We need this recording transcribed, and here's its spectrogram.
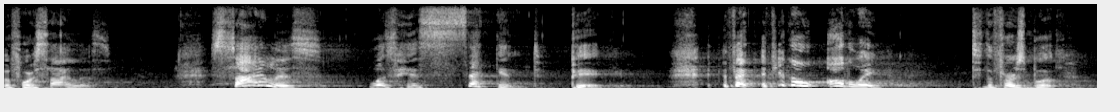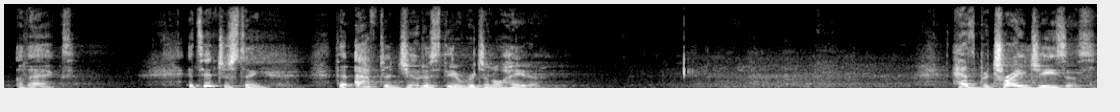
before Silas. Silas was his second pig. In fact, if you go all the way to the first book of Acts, it's interesting that after Judas, the original hater, has betrayed Jesus,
